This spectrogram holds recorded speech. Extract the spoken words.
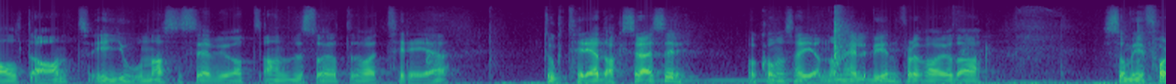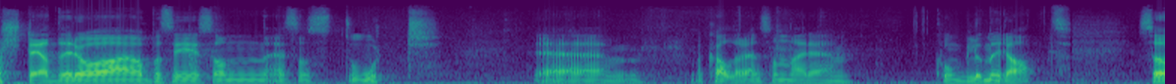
alt annet. I Jonas så ser vi jo at han, det står at det var tre, tok tre dagsreiser å komme seg gjennom hele byen. For det var jo da så mye forsteder og og si, sånn, et sånn stort eh, Hva kaller det? En sånn derre konglomerat. Så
